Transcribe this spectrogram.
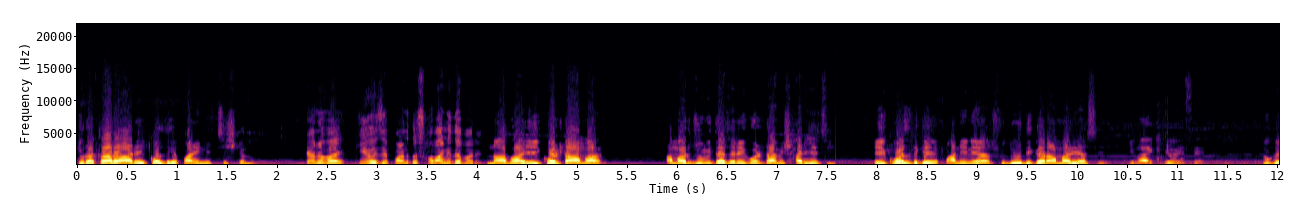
তোরা কারা? আর এই কল থেকে পানি নিচ্ছিস কেন? কেন ভাই? কি হয়েছে? পানি তো সবাই নিতে পারে। না ভাই এই কলটা আমার। আমার জমিতে আছে আর এই কলটা আমি সারিয়েছি। এই কল থেকে পানি নেওয়ার শুধু অধিকার আমারই আছে। কি ভাই কি হয়েছে? তোকে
